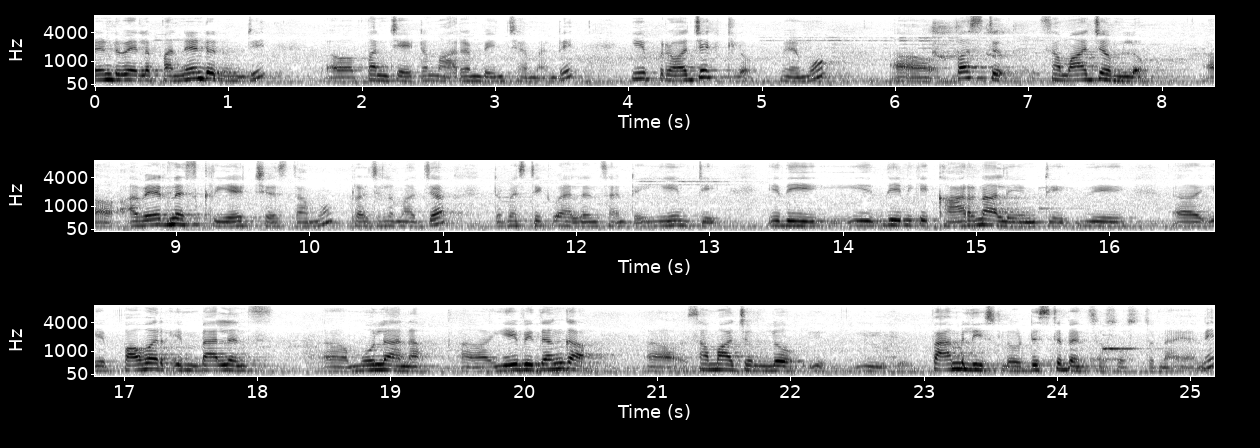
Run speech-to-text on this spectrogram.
రెండు వేల పన్నెండు నుండి పనిచేయటం ఆరంభించామండి. ఈ ప్రాజెక్ట్లో మేము ఫస్ట్ సమాజంలో అవేర్నెస్ క్రియేట్ చేస్తాము. ప్రజల మధ్య డొమెస్టిక్ వైలెన్స్ అంటే ఏంటి? ఇది దీనికి కారణాలు ఏంటి? ఇది పవర్ ఇంబ్యాలెన్స్ మూలాన ఏ విధంగా సమాజంలో ఫ్యామిలీస్లో డిస్టర్బెన్సెస్ వస్తున్నాయని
